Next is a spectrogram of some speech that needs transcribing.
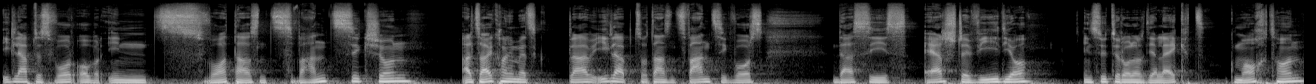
ich glaube, das war aber in 2020 schon. Also, ich kann ich mir jetzt, glaube ich, glaube 2020 war es, dass ich das erste Video in Südtiroler Dialekt gemacht habe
